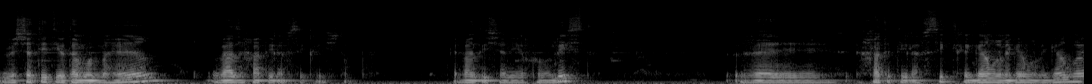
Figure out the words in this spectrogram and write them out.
ושתיתי אותם מאוד מהר, ואז החלטתי להפסיק לשתות. הבנתי שאני אלכוהוליסט, והחלטתי להפסיק לגמרי, לגמרי, לגמרי,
